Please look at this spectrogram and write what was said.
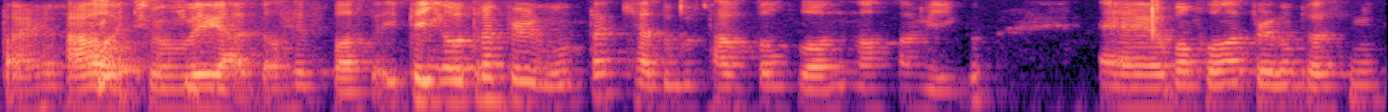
Tá, tá ótimo, obrigado pela resposta. E tem outra pergunta, que é a do Gustavo Pamplona, nosso amigo. É, o Pamplona perguntou assim:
